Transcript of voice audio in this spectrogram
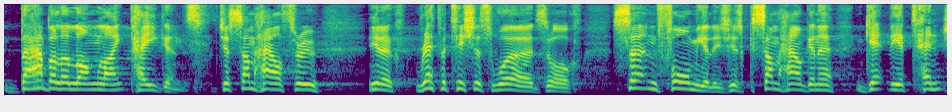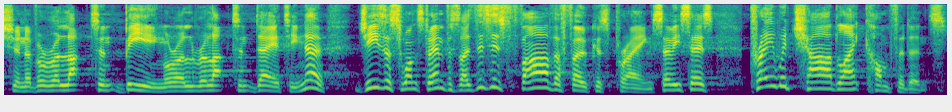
babble along like pagans, just somehow through, you know, repetitious words or certain formulas, you're somehow going to get the attention of a reluctant being or a reluctant deity. No, Jesus wants to emphasize this is father focused praying. So he says, pray with childlike confidence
